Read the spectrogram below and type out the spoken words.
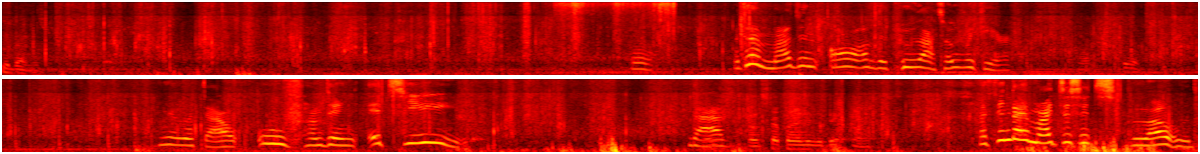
Let's go down this. Oh. I can't imagine all of the poo that's over here. Let me look out. Oof, I'm getting itchy. Dad, Don't step on any of the big plants. I think I might just explode.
